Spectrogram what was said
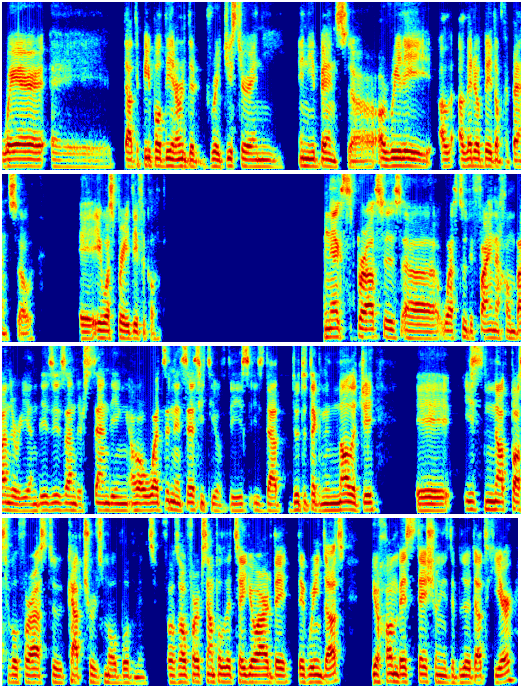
where uh, that the people didn't register any any events uh, or really a, a, little bit of events. So uh, it was pretty difficult. Next process uh, was to define a home boundary, and this is understanding or what's the necessity of this is that due to technology, it's not possible for us to capture small movements. So, for example, let's say you are the, the green dot, your home base station is the blue dot here,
